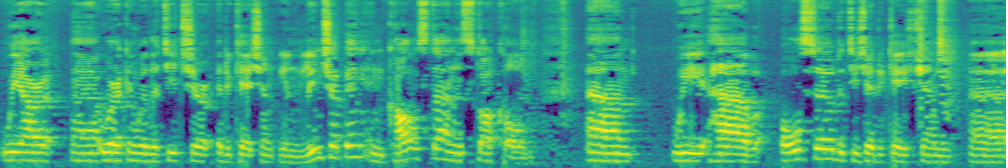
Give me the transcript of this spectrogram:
We are uh, working with the teacher education in Linköping, in Karlstad, and in Stockholm. And we have also the teacher education uh,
